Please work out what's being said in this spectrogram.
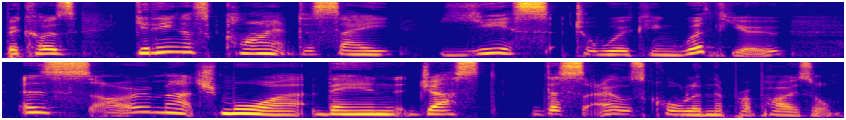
because getting a client to say yes to working with you is so much more than just the sales call and the proposal.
